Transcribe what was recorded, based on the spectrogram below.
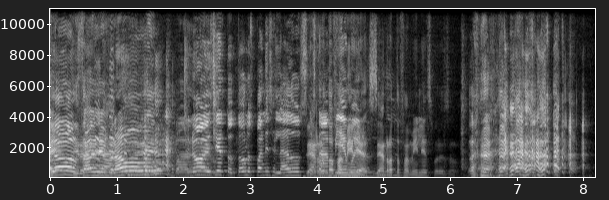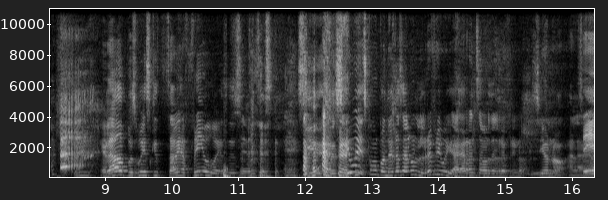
helado sabe bien bravo, güey. No, es cierto, todos los panes helados Se han están roto bien familias, buenos. se han roto familias por eso. Helado, pues, güey, es que sabe a frío, güey. Entonces, entonces, sí, pues, sí, güey, es como cuando dejas algo en el refri, güey, agarra el sabor del refri, ¿no? ¿Sí o no? A la Sí,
